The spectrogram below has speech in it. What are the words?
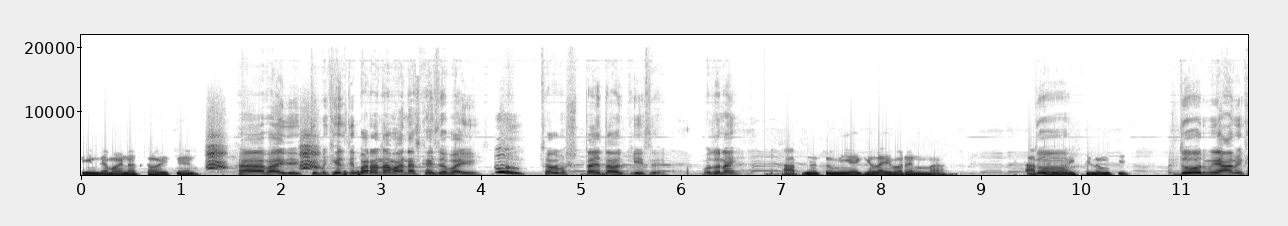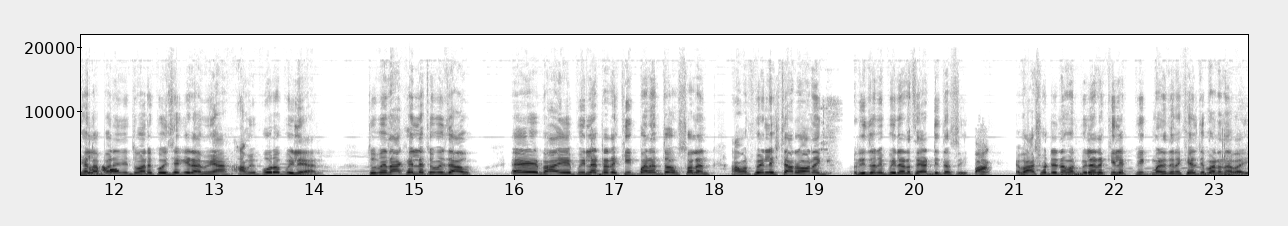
তিনটা মাইনাস খাওয়াইছেন। হ্যাঁ ভাই তুমি খেলতে পারো না মাইনাস খাইছো ভাই। তাই তো আর কি হয়েছে? বুঝো নাই? আপনি তো মেয়ে খেলাই পারেন না। আপনি খিলুম কি? দৌড় মিয়া আমি খেলা পারিনি তোমার কইছে কিরা মিয়া? আমি পুরো প্লেয়ার তুমি না খেললে তুমি যাও। এই ভাই এই প্লেয়ারটারে কিক মারেন তো চলেন। আমার ফ্রেন্ড লিস্টে আরও অনেক রিজনে প্লেয়ার আছে অ্যাড দিতাছি। এ বাষট্টি নম্বর প্লেয়ারে কিক মারে দেন খেলতে পারে না ভাই।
